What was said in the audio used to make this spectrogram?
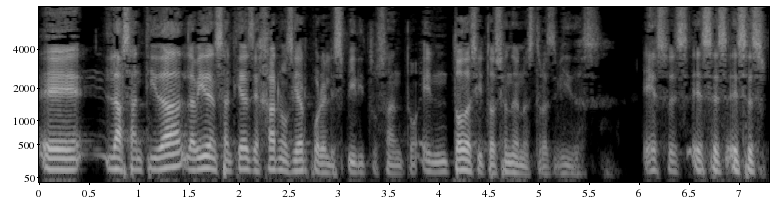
Eh, la santidad, la vida en santidad es dejarnos guiar por el Espíritu Santo en toda situación de nuestras vidas. Eso es, eso es, eso es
